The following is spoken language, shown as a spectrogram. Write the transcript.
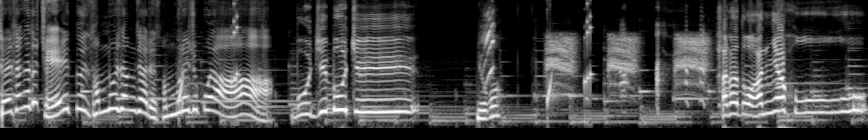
세상에서 제일 큰 선물 상자를 선물해 줄 거야 뭐지 뭐지? 요거 하나도 안 야호!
